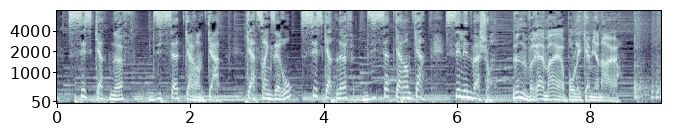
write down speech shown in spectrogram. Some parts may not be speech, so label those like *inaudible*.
649 1744. 450 649 1744. Céline Vachon, une vraie mère pour les camionneurs.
